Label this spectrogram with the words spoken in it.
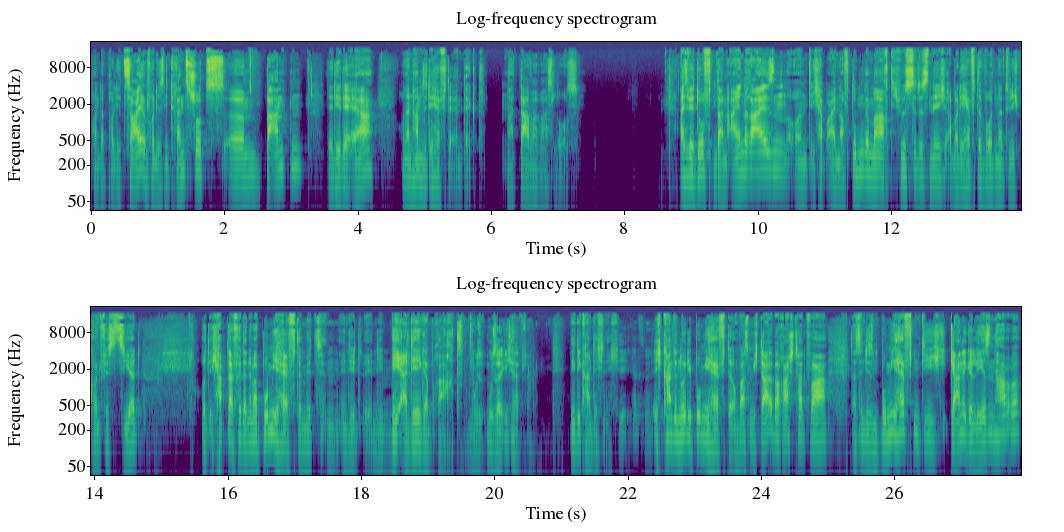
von der Polizei und von diesen Grenzschutzbeamten ähm, der DDR. Und dann haben sie die Hefte entdeckt. Na, da war was los. Also wir durften dann einreisen und ich habe einen auf dumm gemacht. Ich wüsste das nicht, aber die Hefte wurden natürlich konfisziert. Und ich habe dafür dann immer Bummihefte mit in, in, die, in die BAD gebracht. Mosaikhefte. Nee, die kannte ich nicht. Ich kannte nur die Bummihefte. Und was mich da überrascht hat, war, dass in diesen Bummiheften, die ich gerne gelesen habe,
